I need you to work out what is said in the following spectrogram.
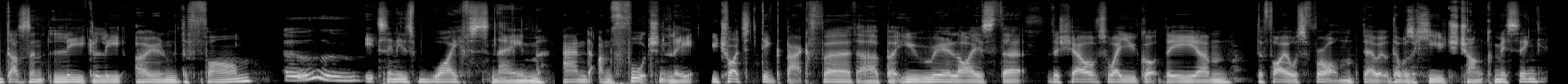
doesn't legally own the farm Ooh. it's in his wife's name and unfortunately you try to dig back further but you realize that the shelves where you got the um the files from there there was a huge chunk missing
